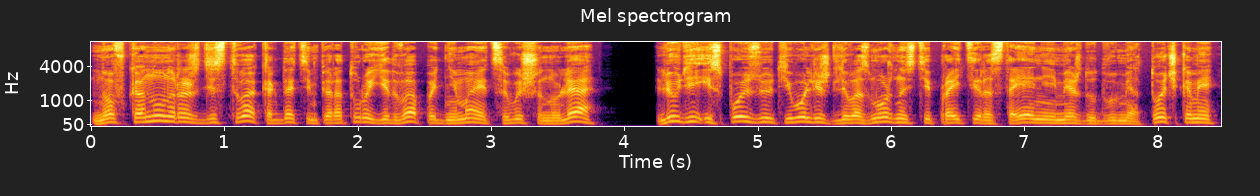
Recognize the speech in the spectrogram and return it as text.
но в канун Рождества, когда температура едва поднимается выше нуля, люди используют его лишь для возможности пройти расстояние между двумя точками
